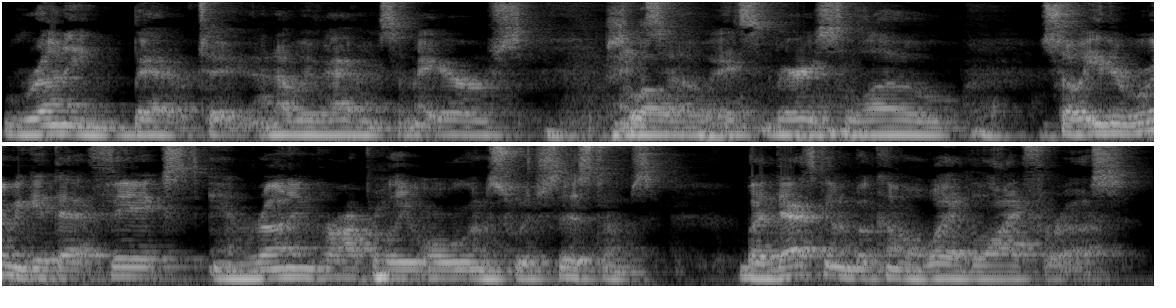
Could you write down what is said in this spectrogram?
running better too. I know we're having some errors, Slow. and so it's very slow. So either we're going to get that fixed and running properly, or we're going to switch systems. But that's going to become a way of life for us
